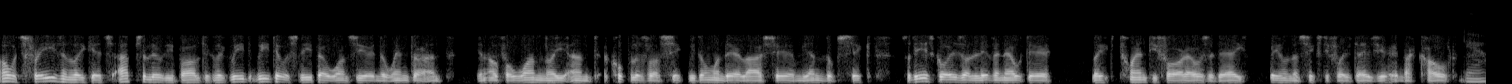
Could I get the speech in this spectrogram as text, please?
Oh, it's freezing. Like it's absolutely Baltic. Like we we do a sleep out once a year in the winter, and you know for one night, and a couple of us are sick. We done one there last year, and we ended up sick. So these guys are living out there like twenty four hours a day, three hundred sixty five days a year in that cold. Yeah.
